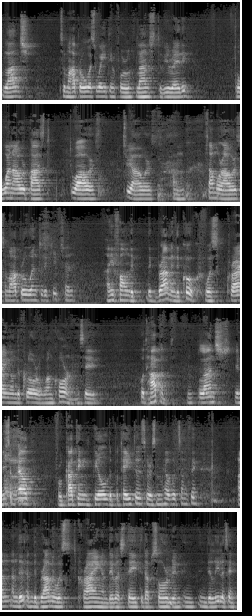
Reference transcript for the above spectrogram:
lunch. So Mahaprabhu was waiting for lunch to be ready. So one hour passed, two hours, three hours, and some more hours. So Mahaprabhu went to the kitchen he found the, the Brahmin, the cook, was crying on the floor in one corner. He said, What happened? Lunch, you need some help for cutting, peel the potatoes or some help with something? And, and, the, and the Brahmin was crying and devastated, absorbed in, in, in the lila, saying,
